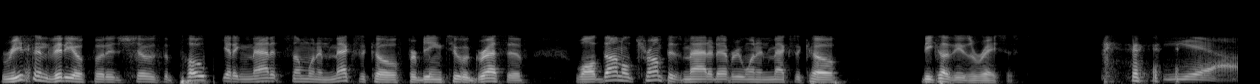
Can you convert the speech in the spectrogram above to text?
Recent video footage shows the Pope getting mad at someone in Mexico for being too aggressive, while Donald Trump is mad at everyone in Mexico because he's a racist. Yeah,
